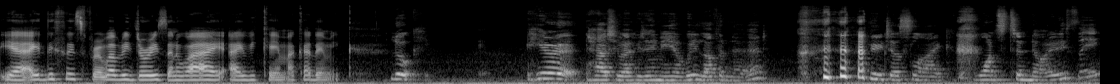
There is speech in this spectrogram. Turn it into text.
yeah, I, this is probably the reason why I became academic. Look, here at How to Academia, we love a nerd. who just like wants to know things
